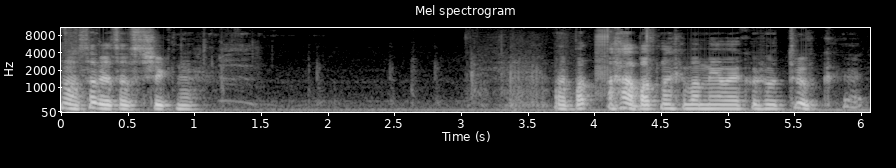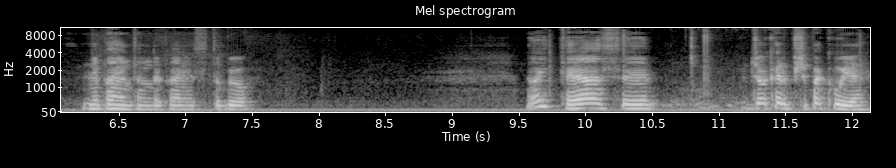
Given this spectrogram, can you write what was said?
No, sobie to wstrzyknę. Bat- Aha, Batman chyba miał jakąś odtrówkę. Nie pamiętam dokładnie co to było. No i teraz y, Joker przypakuje.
